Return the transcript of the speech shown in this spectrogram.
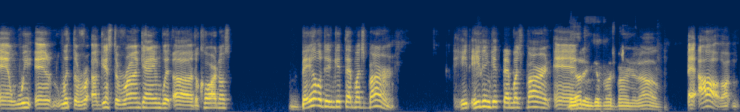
and we and with the against the run game with uh the Cardinals, Bell didn't get that much burn. He he didn't get that much burn, and Bell didn't get much burn at all. at all,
